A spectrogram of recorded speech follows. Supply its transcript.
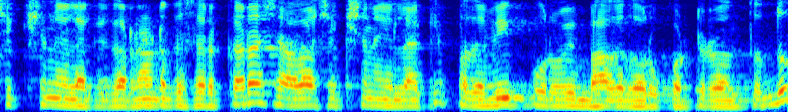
ಶಿಕ್ಷಣ ಇಲಾಖೆ, ಕರ್ನಾಟಕ ಸರ್ಕಾರ ಶಾಲಾ ಶಿಕ್ಷಣ ಇಲಾಖೆ ಪದವಿ ಪೂರ್ವ ವಿಭಾಗದವರು ಕೊಟ್ಟಿರುವಂಥದ್ದು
